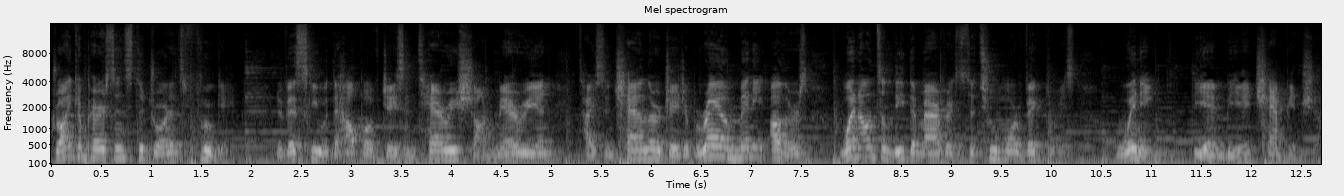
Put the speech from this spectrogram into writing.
drawing comparisons to Jordan's flu game. Nowitzki, with the help of Jason Terry, Shawn Marion, Tyson Chandler, JJ Barea, and many others, went on to lead the Mavericks to two more victories, winning the NBA championship.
